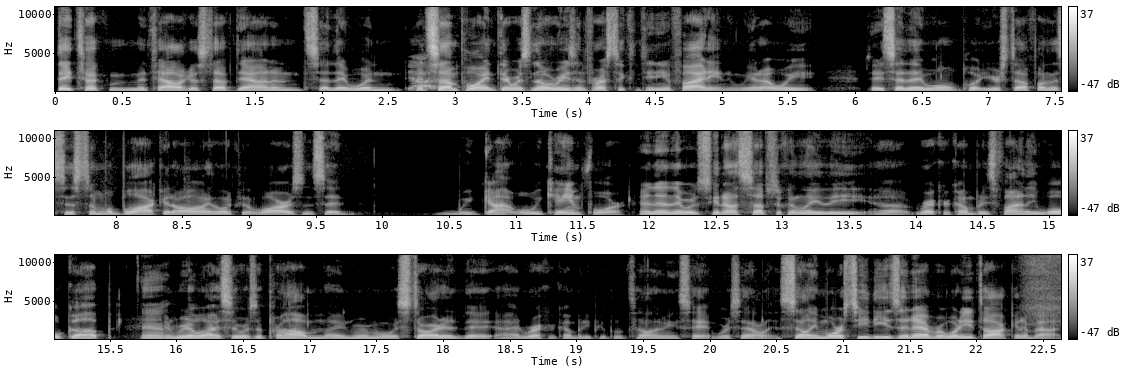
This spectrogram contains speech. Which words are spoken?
They took Metallica stuff down and said they wouldn't. At some point, there was no reason for us to continue fighting. You know, we they said they won't put your stuff on the system. We'll block it all. I looked at Lars and said. We got what we came for, and then there was, you know, subsequently the uh, record companies finally woke up Yeah. and realized there was a problem. I remember when it started, they, I had record company people telling me, "Say we're selling selling more CDs than ever. What are you talking about?"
